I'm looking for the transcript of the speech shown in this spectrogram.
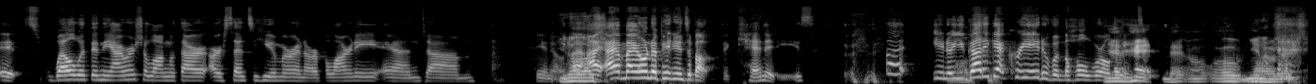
it's well within the Irish, along with our, our sense of humor and our blarney. And, um, you know, You know, I, I have my own opinions about the Kennedys. But, you know, you got to get creative when the whole world That hat, that oh, oh you know, that, Monsters.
